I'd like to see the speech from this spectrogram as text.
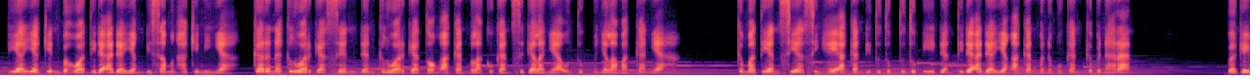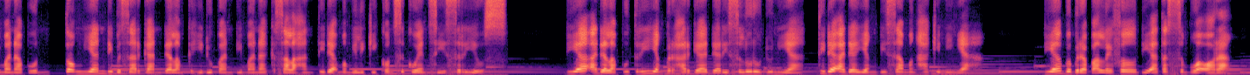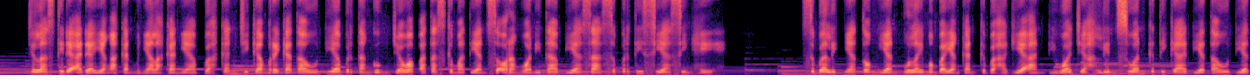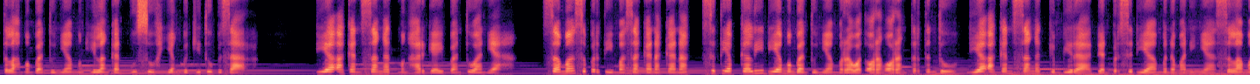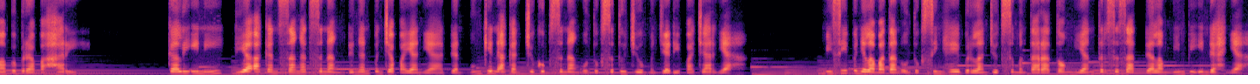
Dia yakin bahwa tidak ada yang bisa menghakiminya, karena keluarga Sen dan keluarga Tong akan melakukan segalanya untuk menyelamatkannya. Kematian Xia Xinghe akan ditutup-tutupi dan tidak ada yang akan menemukan kebenaran. Bagaimanapun, Tong Yan dibesarkan dalam kehidupan di mana kesalahan tidak memiliki konsekuensi serius. Dia adalah putri yang berharga dari seluruh dunia, tidak ada yang bisa menghakiminya. Dia beberapa level di atas semua orang. jelas tidak ada yang akan menyalahkannya bahkan jika mereka tahu dia bertanggung jawab atas kematian seorang wanita biasa seperti Xia Xinghe. Sebaliknya Tong Yan mulai membayangkan kebahagiaan di wajah Lin Xuan ketika dia tahu dia telah membantunya menghilangkan musuh yang begitu besar. Dia akan sangat menghargai bantuannya. Sama seperti masa kanak-kanak, setiap kali dia membantunya merawat orang-orang tertentu, dia akan sangat gembira dan bersedia menemaninya selama beberapa hari. Kali ini, dia akan sangat senang dengan pencapaiannya dan mungkin akan cukup senang untuk setuju menjadi pacarnya. Misi penyelamatan untuk Singhe berlanjut sementara Tong Yan tersesat dalam mimpi indahnya.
